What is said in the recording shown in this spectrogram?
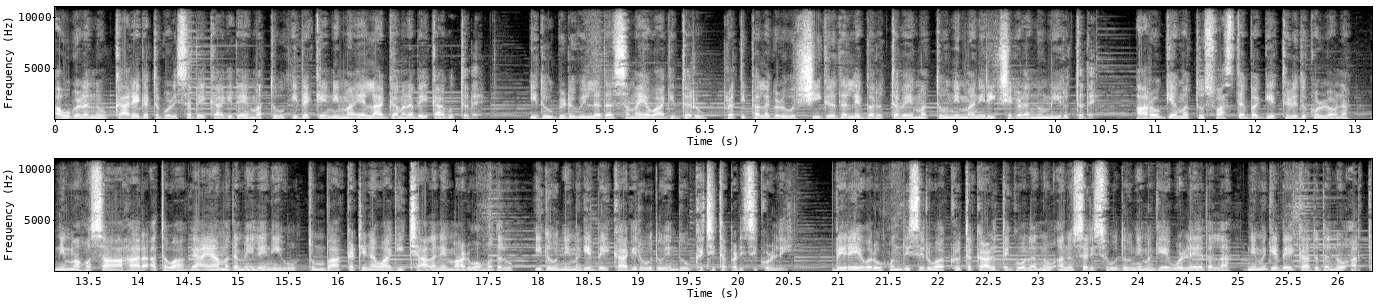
ಅವುಗಳನ್ನು ಕಾರ್ಯಗತಗೊಳಿಸಬೇಕಾಗಿದೆ ಮತ್ತು ಇದಕ್ಕೆ ನಿಮ್ಮ ಎಲ್ಲಾ ಗಮನ ಬೇಕಾಗುತ್ತದೆ. ಇದು ಬಿಡುವಿಲ್ಲದ ಸಮಯವಾಗಿದ್ದರೂ ಪ್ರತಿಫಲಗಳು ಶೀಘ್ರದಲ್ಲೇ ಬರುತ್ತವೆ ಮತ್ತು ನಿಮ್ಮ ನಿರೀಕ್ಷೆಗಳನ್ನು ಮೀರುತ್ತದೆ. ಆರೋಗ್ಯ ಮತ್ತು ಸ್ವಾಸ್ಥ್ಯ ಬಗ್ಗೆ ತಿಳಿದುಕೊಳ್ಳೋಣ. ನಿಮ್ಮ ಹೊಸ ಆಹಾರ ಅಥವಾ ವ್ಯಾಯಾಮದ ಮೇಲೆ ನೀವು ತುಂಬಾ ಕಠಿಣವಾಗಿ ಚಾಲನೆ ಮಾಡುವ ಮೊದಲು ಇದು ನಿಮಗೆ ಬೇಕಾಗಿರುವುದು ಎಂದು ಖಚಿತಪಡಿಸಿಕೊಳ್ಳಿ. ಬೇರೆಯವರು ಹೊಂದಿಸಿರುವ ಕೃತಕಾಳತೆಗೋಲನ್ನು ಅನುಸರಿಸುವುದು ನಿಮಗೆ ಒಳ್ಳೆಯದಲ್ಲ. ನಿಮಗೆ ಬೇಕಾದುದನ್ನು ಅರ್ಥ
